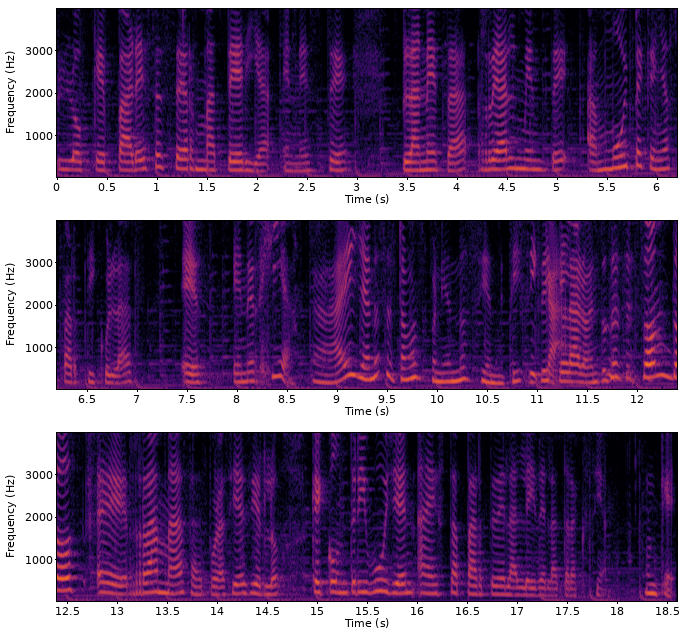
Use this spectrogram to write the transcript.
lo que parece ser materia en este planeta realmente a muy pequeñas partículas es energía. Ay, ya nos estamos poniendo científicas. Sí, claro. Entonces son dos eh, ramas, por así decirlo, que contribuyen a esta parte de la ley de la atracción. Ok,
